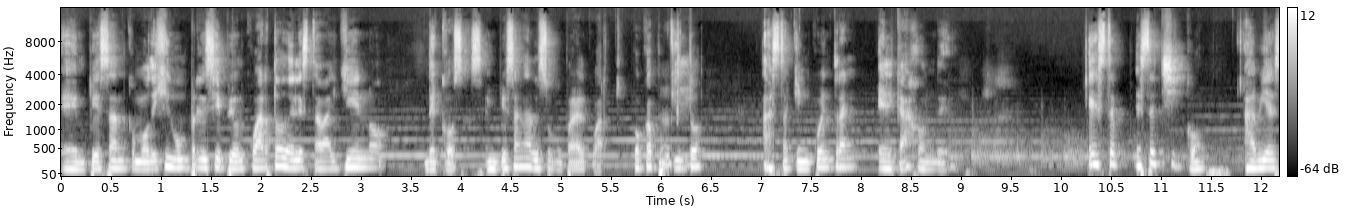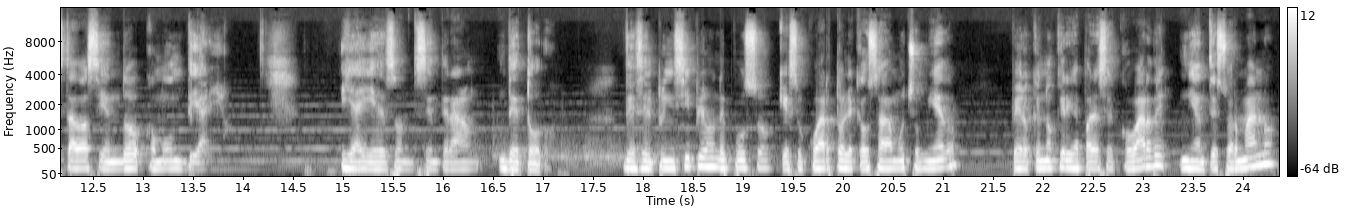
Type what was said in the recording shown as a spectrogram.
empiezan, como dije en un principio, el cuarto de él estaba lleno de cosas. Empiezan a desocupar el cuarto, poco a poquito, hasta que encuentran el cajón de él. Este, este chico había estado haciendo como un diario. Y ahí es donde se enteraron de todo. Desde el principio donde puso que su cuarto le causaba mucho miedo, pero que no quería parecer cobarde ni ante su hermano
